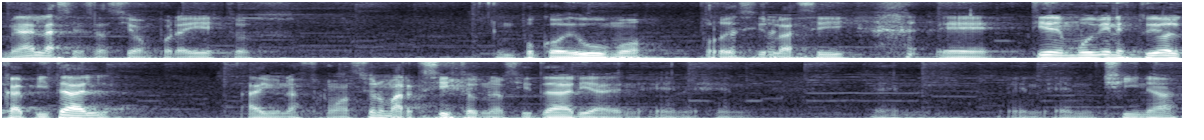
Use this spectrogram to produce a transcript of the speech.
me da la sensación, por ahí esto es un poco de humo, por decirlo así, eh, tienen muy bien estudiado el capital, hay una formación marxista universitaria en, en- en- en- en- en China,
